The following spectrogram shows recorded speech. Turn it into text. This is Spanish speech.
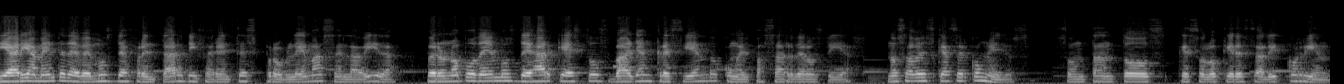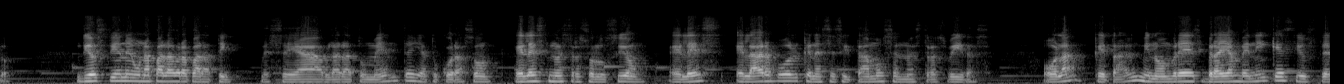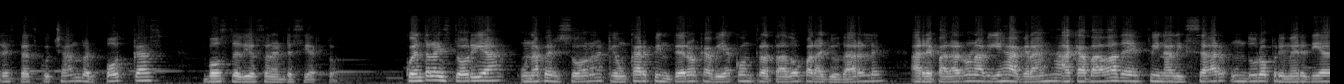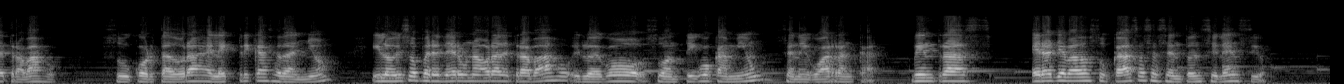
Diariamente debemos de enfrentar diferentes problemas en la vida, pero no podemos dejar que estos vayan creciendo con el pasar de los días. ¿No sabes qué hacer con ellos? Son tantos que solo quieres salir corriendo. Dios tiene una palabra para ti. Desea hablar a tu mente y a tu corazón. Él es nuestra solución. Él es el árbol que necesitamos en nuestras vidas. Hola, ¿qué tal? Mi nombre es Brian Beníquez y usted está escuchando el podcast Voz de Dios en el Desierto. Cuenta la historia una persona que un carpintero que había contratado para ayudarle a reparar una vieja granja acababa de finalizar un duro primer día de trabajo. Su cortadora eléctrica se dañó y lo hizo perder una hora de trabajo y luego su antiguo camión se negó a arrancar. Mientras era llevado a su casa se sentó en silencio.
